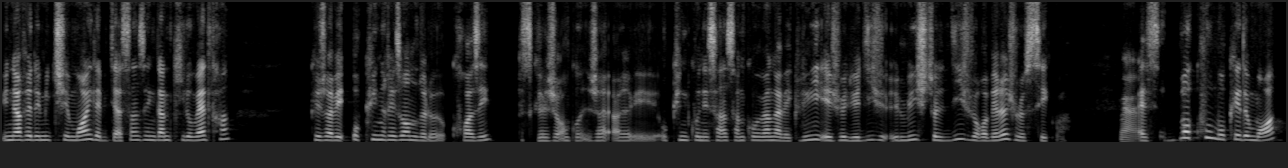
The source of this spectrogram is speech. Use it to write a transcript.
une heure et demie de chez moi, il habitait à 150 km, que j'avais aucune raison de le croiser, parce que j'avais aucune connaissance en commun avec lui, et je lui ai dit, lui, je te le dis, je le reverrai, je le sais, quoi. Elle s'est beaucoup moquée de moi.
